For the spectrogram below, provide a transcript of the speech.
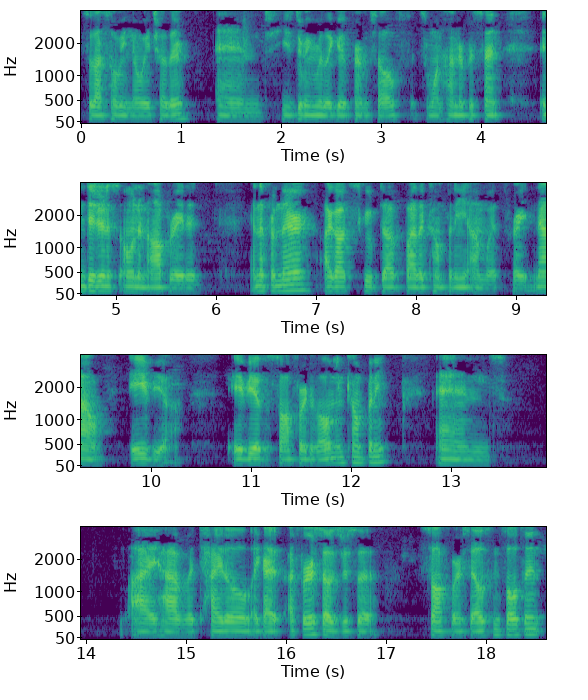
So that's how we know each other. And he's doing really good for himself. It's 100% indigenous owned and operated. And then from there, I got scooped up by the company I'm with right now, Avia. Avia is a software development company, and I have a title. Like I, at first, I was just a software sales consultant,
